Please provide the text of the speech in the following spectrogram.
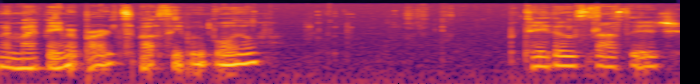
One of my favorite parts about seafood boil potatoes, sausage,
